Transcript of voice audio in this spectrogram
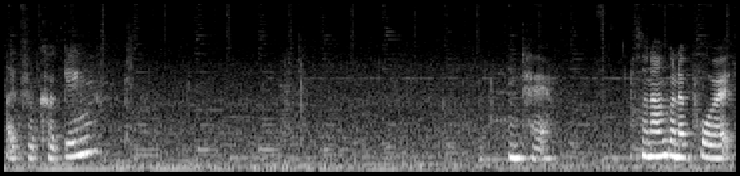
Like for cooking. Okay. So now I'm gonna pour it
